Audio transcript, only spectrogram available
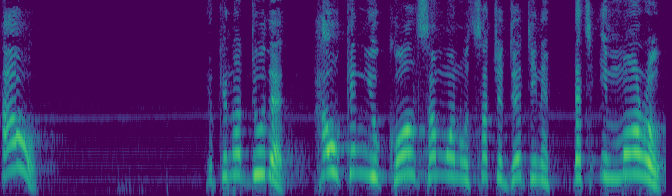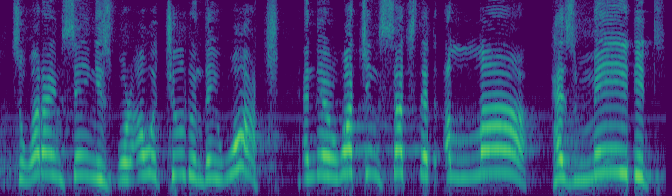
How? You cannot do that. How can you call someone with such a dirty name? That's immoral. So, what I'm saying is for our children, they watch and they're watching such that Allah has made it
